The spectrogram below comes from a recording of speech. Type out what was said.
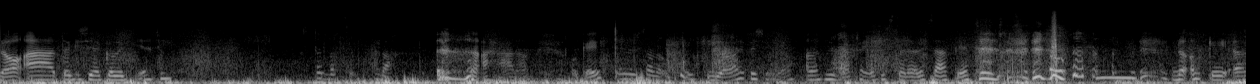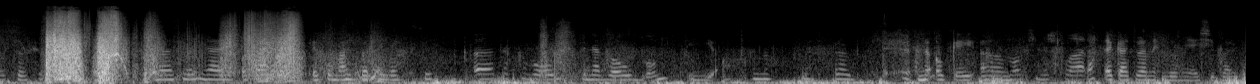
No a takže kolik měří? 122. Aha, no. OK. To je docela velký. Jo, jakože jo, ale můj brácha je asi 195. no ok, a co všechno? No, jsme měli otázku, jakou máš barvu vlasů? Uh, takovou špinavou blond. Jo, no, pravdu. No ok, um, Mladší než Klára. jaká je tvoje nejoblíbenější barva?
